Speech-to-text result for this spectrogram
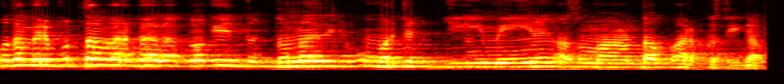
ਉਹ ਤਾਂ ਮੇਰੇ ਪੁੱਤਾਂ ਵਰਗਾ ਗਾ ਕਿਉਂਕਿ ਦੋਨਾਂ ਦੀ ਉਮਰ 'ਚ ਜ਼ਮੀਨ ਅਸਮਾਨ ਦਾ ਫ਼ਰਕ ਸੀਗਾ।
